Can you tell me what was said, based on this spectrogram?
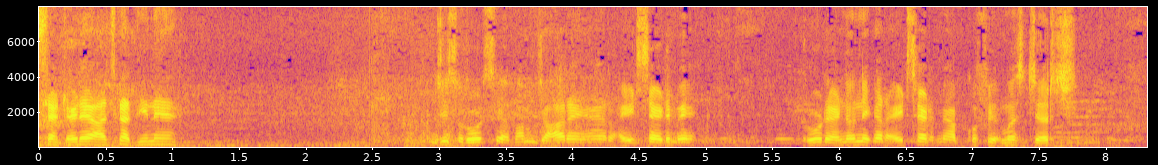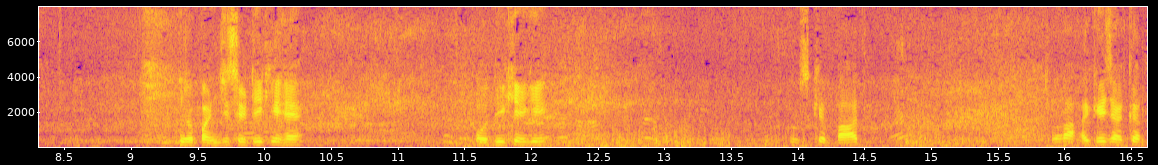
सैटरडे आज का दिन है। जिस रोड से अब हम जा रहे हैं राइट साइड में रोड एंड होने का राइट साइड में आपको फ़ेमस चर्च जो पणजी सिटी की है, वो दिखेगी। उसके बाद थोड़ा आगे जाकर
